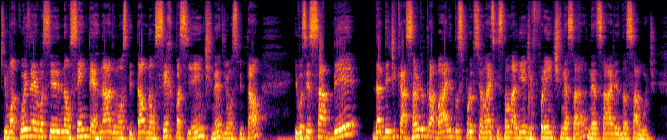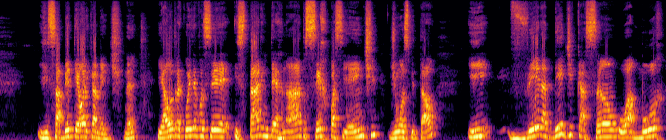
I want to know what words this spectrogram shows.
que uma coisa é você não ser internado no hospital, não ser paciente, né, de um hospital, e você saber da dedicação e do trabalho dos profissionais que estão na linha de frente nessa, nessa área da saúde. E saber teoricamente, né? E a outra coisa é você estar internado, ser paciente de um hospital e ver a dedicação, o amor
